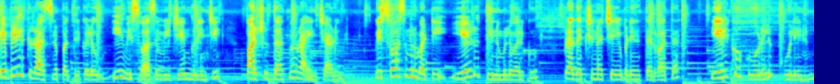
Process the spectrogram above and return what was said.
హెబ్రిల్కి రాసిన పత్రికలో ఈ విశ్వాస విజయం గురించి పరిశుద్ధాత్మ రాయించాడు విశ్వాసమును బట్టి ఏడు దినముల వరకు ప్రదక్షిణ చేయబడిన తర్వాత ఎరికో గోడలు కూలెను.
